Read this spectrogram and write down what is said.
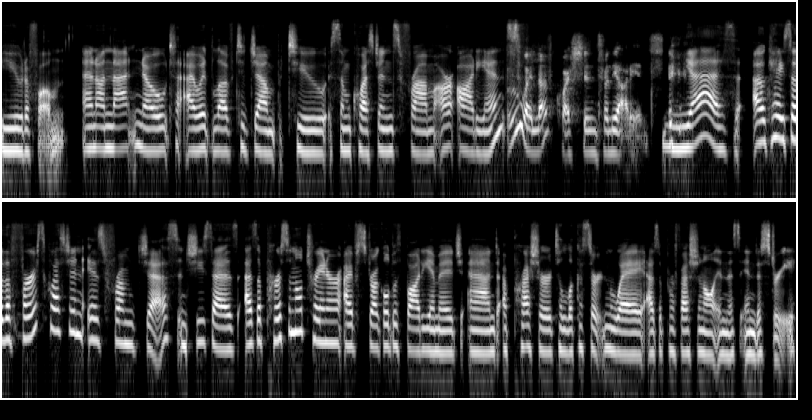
Beautiful. And on that note, I would love to jump to some questions from our audience. Ooh, I love questions from the audience. yes. Okay. So the first question is from Jess, and she says As a personal trainer, I've struggled with body image and a pressure to look a certain way as a professional in this industry.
